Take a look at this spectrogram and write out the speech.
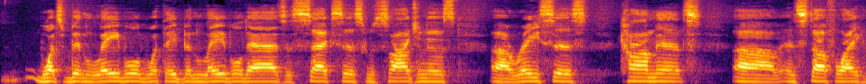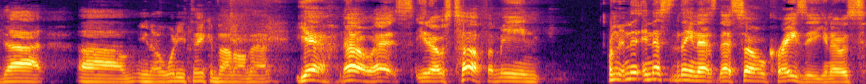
what's been labeled, what they've been labeled as, as sexist, misogynist, uh, racist comments uh, and stuff like that. Um, you know, what do you think about all that? Yeah, no, that's you know, it's tough. I mean, I mean, and that's the thing that's that's so crazy. You know, it's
